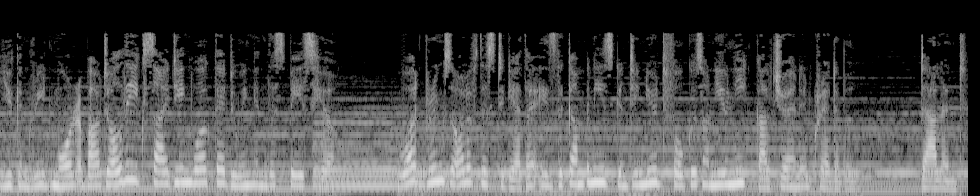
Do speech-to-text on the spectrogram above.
You can read more about all the exciting work they're doing in this space here. What brings all of this together is the company's continued focus on unique culture and incredible talent.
